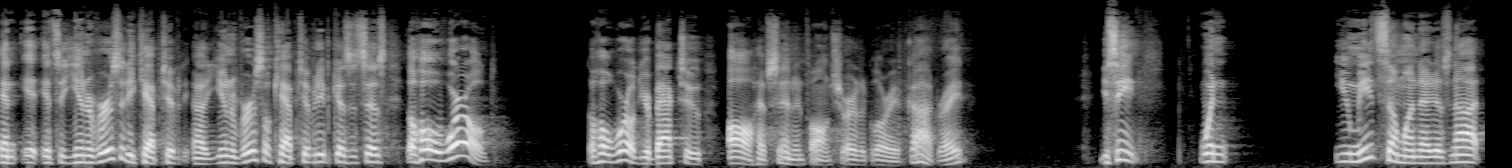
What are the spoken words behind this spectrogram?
And it, it's a university captivity, a universal captivity because it says the whole world. The whole world. You're back to all have sinned and fallen short of the glory of God, right? You see, when you meet someone that is not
